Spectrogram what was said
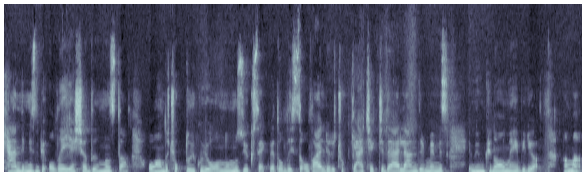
Kendimiz bir olayı yaşadığımızda o anda çok duygu yoğunluğumuz yüksek ve dolayısıyla olayları çok gerçekçi değerlendirmemiz mümkün olmayabiliyor. Ama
